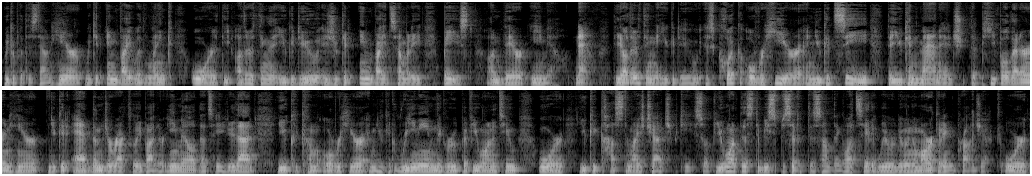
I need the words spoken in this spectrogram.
We could put this down here. We could invite with link, or the other thing that you could do is you could invite somebody based on their email. Now, the other thing that you could do is click over here and you could see that you can manage the people that are in here. You could add them directly by their email. That's how you do that. You could come over here and you could rename the group if you wanted to, or you could customize ChatGPT. So if you want this to be specific to something, let's say that we were doing a marketing project, or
